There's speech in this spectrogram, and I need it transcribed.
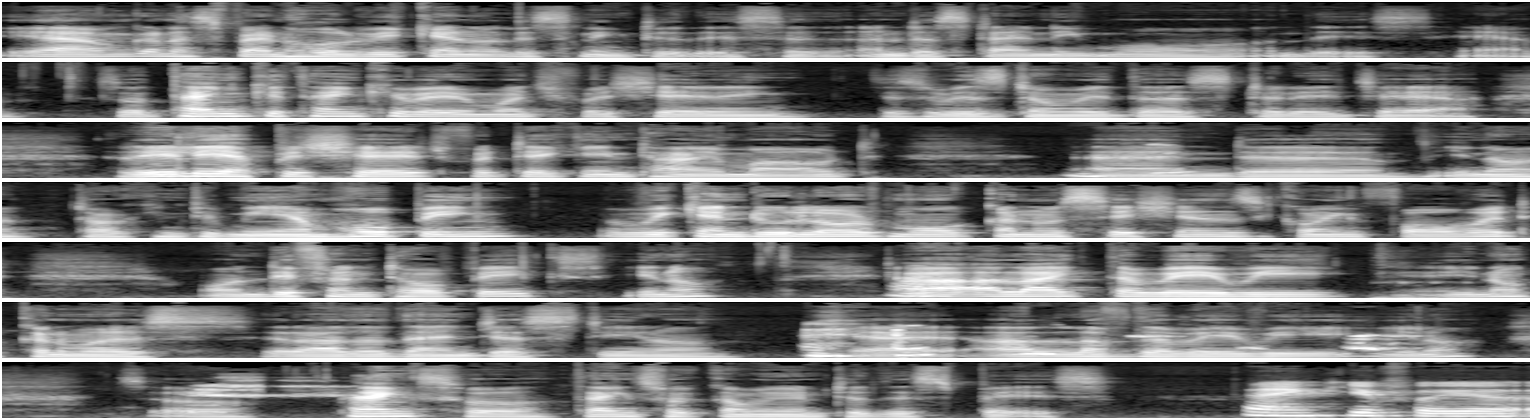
Yeah i'm gonna spend whole weekend on listening to this uh, understanding more on this yeah. So thank you thank you very much for sharing this wisdom with us today jaya. Really appreciate for taking time out and uh, you know talking to me. I'm hoping we can do a lot more conversations going forward on different topics you know I, I like the way we you know converse rather than just you know yeah, i love the way we you know so thanks for thanks for coming into this space Thank you for your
